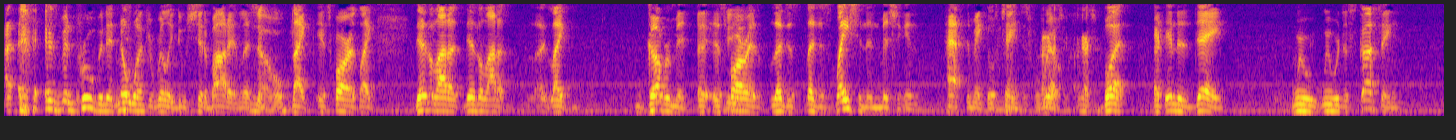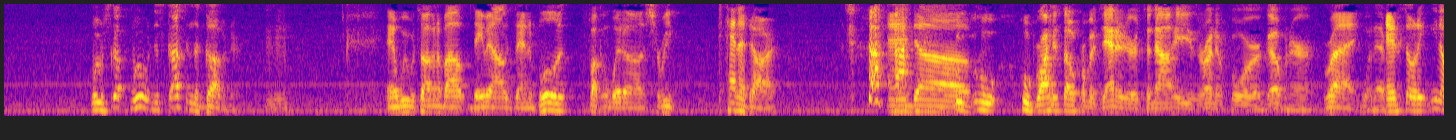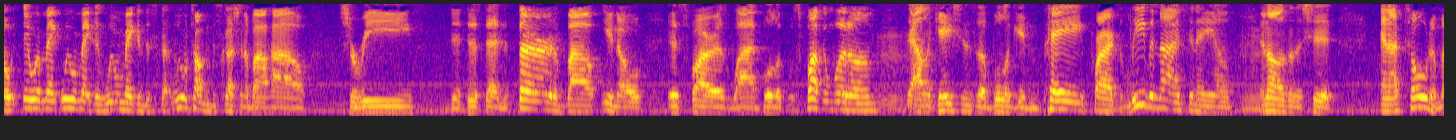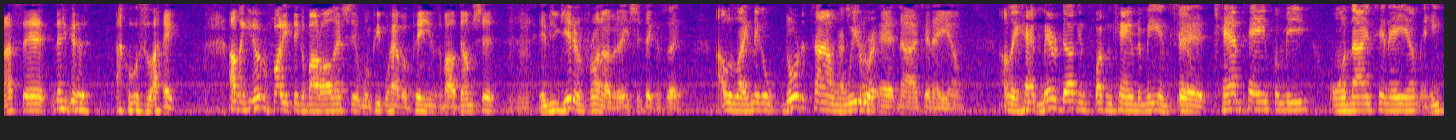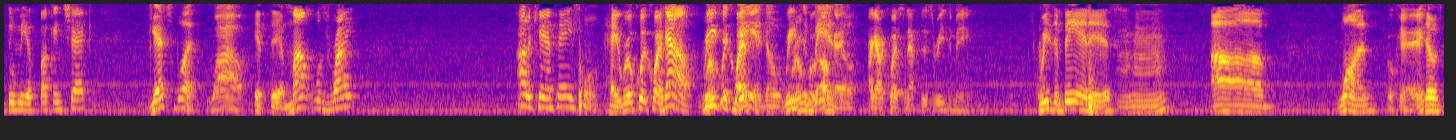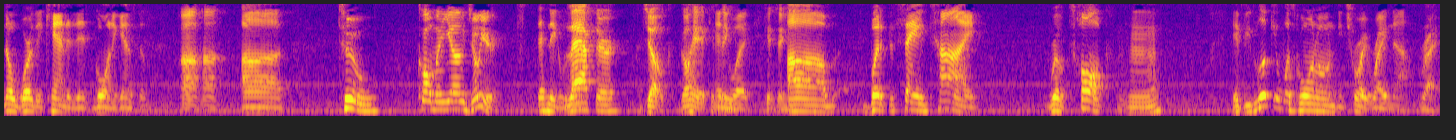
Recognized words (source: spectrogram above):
I, it's been proven that no one can really do shit about it unless No. you, like as far as like there's a lot of there's a lot of uh, like government uh, as far as legis- legislation in Michigan has to make those changes for I real. got you. I got you. But at the end of the day, we were, we were discussing we were we were discussing the governor, Mm-hmm. and we were talking about David Alexander Bullock fucking with uh Shri Thanedar. and uh, who, who who brought himself from a janitor to now he's running for governor. right, Whatever. And so they, you know, they were make we were making we were making discuss we were talking discussion about how Shri did this, that, and the third about you know as far as why Bullock was fucking with him, Mm-hmm. the allegations of Bullock getting paid prior to leaving 9, 10 a.m. Mm-hmm. and all this other shit. And I told him, I said, nigga, I was like, I was like, you know the funny thing about all that shit when people have opinions about dumb shit? Mm-hmm. If you get in front of it, ain't shit they can say. I was like, nigga, during the time when That's we true. were at 9, 10 a.m., I was like, had Mayor Duggan fucking came to me and said, campaign for me on 9, 10 a.m., and he threw me a fucking check, guess what? Wow. If the amount was right, I'd have campaigned for him. Hey, real quick question. Now, reason quick question. being, though, reason quick- being, okay. though. I got a question after this reason being. Reason being is, Mm-hmm. Um, one, Okay. there was no worthy candidate going against him. Uh huh. Uh, two, Coleman Young Jr. that nigga was Laughter, joke. Go ahead. Continue. Anyway, Continue. Um, but at the same time, real talk. mm-hmm. If you look at what's going on in Detroit right now, Right.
